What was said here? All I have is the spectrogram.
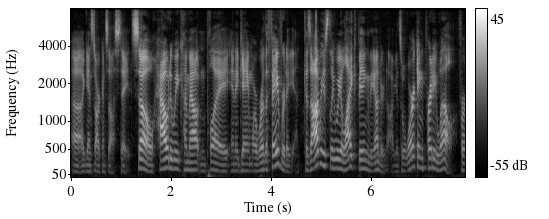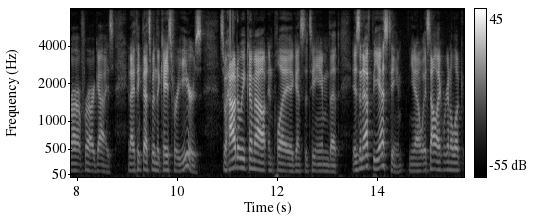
uh, against Arkansas State. So how do we come out and play in a game where we're the favorite again? Because obviously we like being the underdog. It's working pretty well for our for our guys, and I think that's been the case for years. So how do we come out and play against a team that is an FBS team? You know, it's not like we're going to look.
